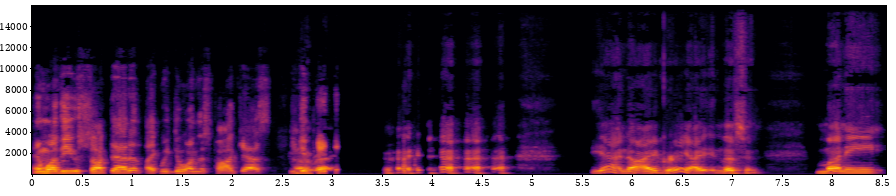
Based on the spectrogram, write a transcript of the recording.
and whether you sucked at it like we do on this podcast, you get oh, paid. Right. right. yeah, no, I agree. I listen, money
